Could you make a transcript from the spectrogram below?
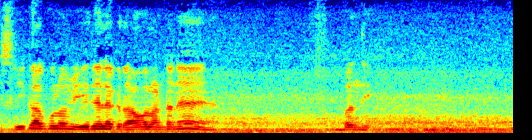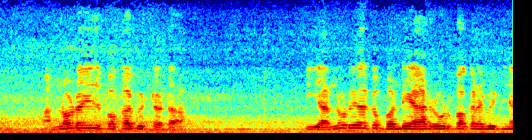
ఈ శ్రీకాకుళం ఏరియాలోకి రావాలంటేనే ఇబ్బంది. అన్నోడు అయ్యేది పక్కా పెట్టట. ఈ అన్నోడు కాక బండి ఆడ రోడ్డు పక్కన పెట్టిన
